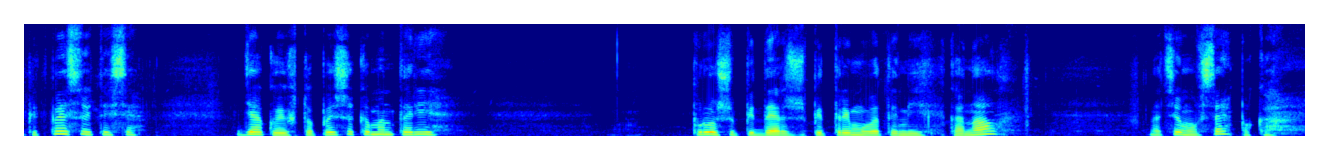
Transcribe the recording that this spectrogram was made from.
підписуйтеся. Дякую, хто пише коментарі. Прошу підтримувати мій канал. На цьому все. Пока.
